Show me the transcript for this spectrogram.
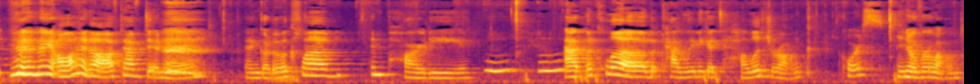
then they all head off to have dinner and go to a club and party. At the club, Catalina gets hella drunk Of course. and overwhelmed.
